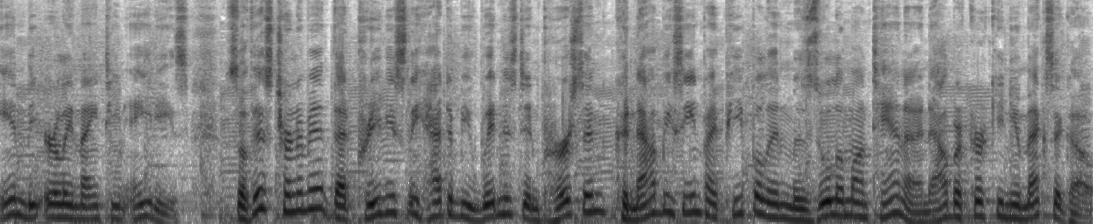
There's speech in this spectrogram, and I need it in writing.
in the early 1980s. So this tournament that previously had to be witnessed in person could now be seen by people in Missoula, Montana and Albuquerque, New Mexico.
